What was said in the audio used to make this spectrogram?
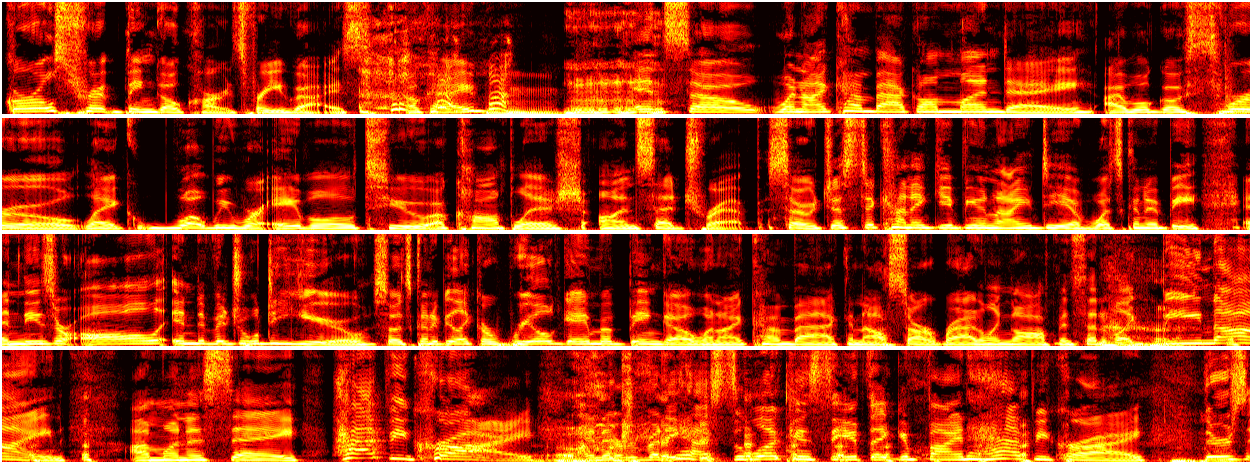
girls trip bingo cards for you guys okay? Hmm. And so when i come back on monday i will go through like what we were able to accomplish on said trip. So just to kind of give you an idea of what's going to be and these are all individual to you so it's going to be like a real game of bingo when i come back and i'll start rattling off. Instead of like b9 i'm going to say happy cry! And everybody has to look and see if they can find happy cry. There's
